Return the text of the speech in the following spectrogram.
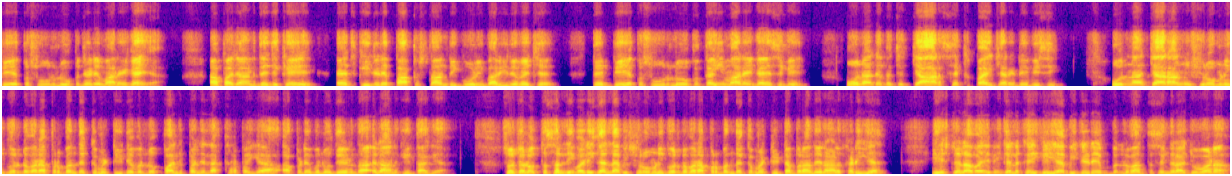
ਬੇਕਸੂਰ ਲੋਕ ਜਿਹੜੇ ਮਾਰੇ ਗਏ ਆ। ਆਪਾਂ ਜਾਣਦੇ ਜੀ ਕਿ ਐਤਕੀ ਜਿਹੜੇ ਪਾਕਿਸਤਾਨ ਦੀ ਗੋਲੀਬਾਰੀ ਦੇ ਵਿੱਚ ਤੇ ਬੇਕਸੂਰ ਲੋਕ ਕਈ ਮਾਰੇ ਗਏ ਸੀਗੇ। ਉਹਨਾਂ ਦੇ ਵਿੱਚ ਚਾਰ ਸਿੱਖ ਭਾਈਚਾਰੇ ਦੇ ਵੀ ਸੀ। ਉਹਨਾਂ ਚਾਰਾਂ ਨੂੰ ਸ਼੍ਰੋਮਣੀ ਗੁਰਦੁਆਰਾ ਪ੍ਰਬੰਧਕ ਕਮੇਟੀ ਦੇ ਵੱਲੋਂ 5-5 ਲੱਖ ਰੁਪਇਆ ਆਪਣੇ ਵੱਲੋਂ ਦੇਣ ਦਾ ਐਲਾਨ ਕੀਤਾ ਗਿਆ। ਸੋ ਚਲੋ ਤਸੱਲੀ ਵਾਲੀ ਗੱਲ ਆ ਵੀ ਸ਼੍ਰੋਮਣੀ ਗੁਰਦੁਆਰਾ ਪ੍ਰਬੰਧਕ ਕਮੇਟੀ ਟੱਬਰਾਂ ਦੇ ਨਾਲ ਖੜੀ ਹੈ ਇਸ ਤੋਂ ਇਲਾਵਾ ਇਹ ਵੀ ਗੱਲ ਕਹੀ ਗਈ ਆ ਵੀ ਜਿਹੜੇ ਬਲਵੰਤ ਸਿੰਘ ਰਾਜੋਵਾਣਾ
